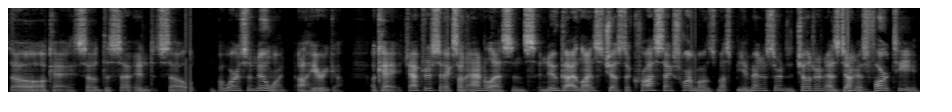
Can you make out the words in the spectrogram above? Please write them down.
So okay, so the and so, but where's the new one? Oh, here we go. Okay, chapter six on adolescence. New guidelines suggest that cross-sex hormones must be administered to children as young as fourteen.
